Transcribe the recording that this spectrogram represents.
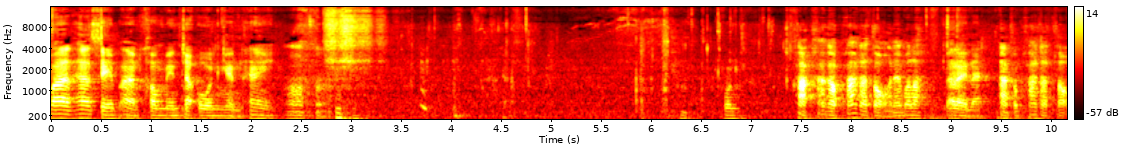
ว่าถ้าเซฟอ่านคอมเมนต์จะโอนเงินให้ อ๋อคนหักค่ากับค่าตัดต่อได้ปะล่ะอะไรนะ หักกับค่าตัดต่อ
